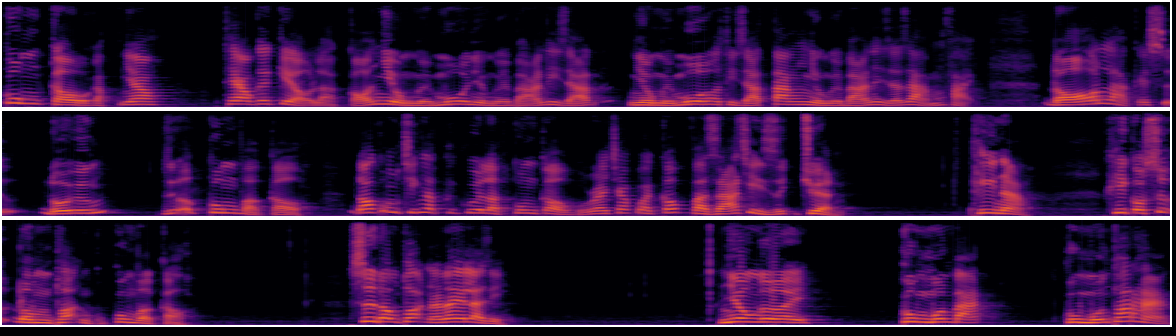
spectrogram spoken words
cung cầu gặp nhau theo cái kiểu là có nhiều người mua, nhiều người bán thì giá, nhiều người mua thì giá tăng, nhiều người bán thì giá giảm. Không phải. Đó là cái sự đối ứng giữa cung và cầu. Đó cũng chính là cái quy luật cung cầu của Ray Wyckoff và giá chỉ dịch chuyển. Khi nào? Khi có sự đồng thuận của cung và cầu. Sự đồng thuận ở đây là gì? Nhiều người cùng muốn bán, cùng muốn thoát hàng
